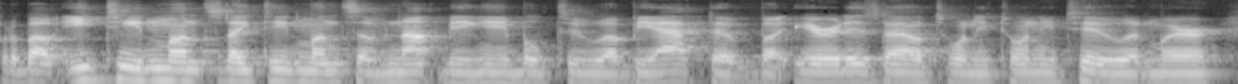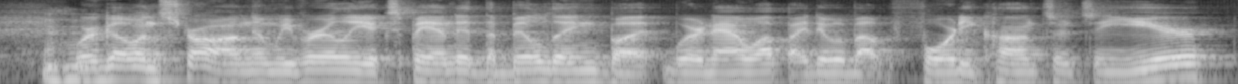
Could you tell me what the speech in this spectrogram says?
put about 18 months, 19 months of not being able to uh, be active. But here it is now, 2022, and we're we're going strong, and we've really expanded the building. But we're now up. I do about 40 concerts a year.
